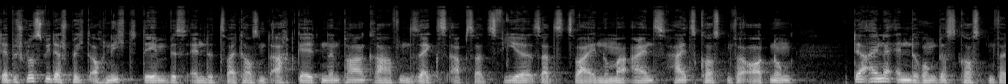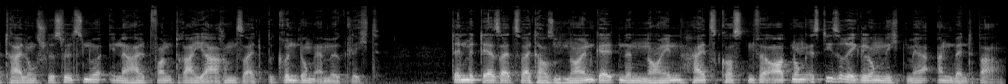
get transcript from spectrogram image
der Beschluss widerspricht auch nicht dem bis Ende 2008 geltenden § 6 Absatz 4 Satz 2 Nr. 1 Heizkostenverordnung, der eine Änderung des Kostenverteilungsschlüssels nur innerhalb von drei Jahren seit Begründung ermöglicht. Denn mit der seit 2009 geltenden neuen Heizkostenverordnung ist diese Regelung nicht mehr anwendbar.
